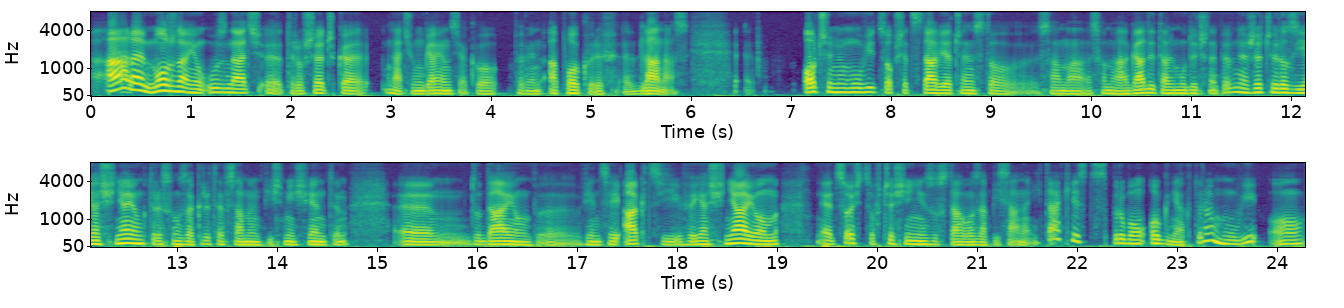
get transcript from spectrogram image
ale można ją uznać e, troszeczkę naciągając jako pewien apokryf e, dla nas. O czym mówi, co przedstawia często sama, same agady talmudyczne. Pewne rzeczy rozjaśniają, które są zakryte w samym Piśmie Świętym, dodają e, więcej akcji, wyjaśniają e, coś, co wcześniej nie zostało zapisane. I tak jest z próbą ognia, która mówi o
